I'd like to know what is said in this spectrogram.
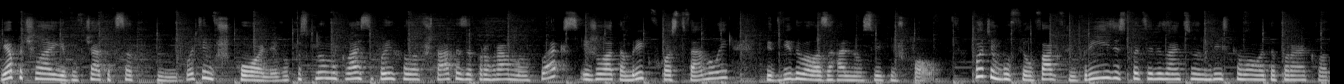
Я почала її вивчати в садку, потім в школі. В випускному класі поїхала в Штати за програмою Flex і жила там рік в Host Family, відвідувала загальноосвітню школу. Потім був філфак в Дніпрі зі спеціалізацією англійська мова та переклад.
